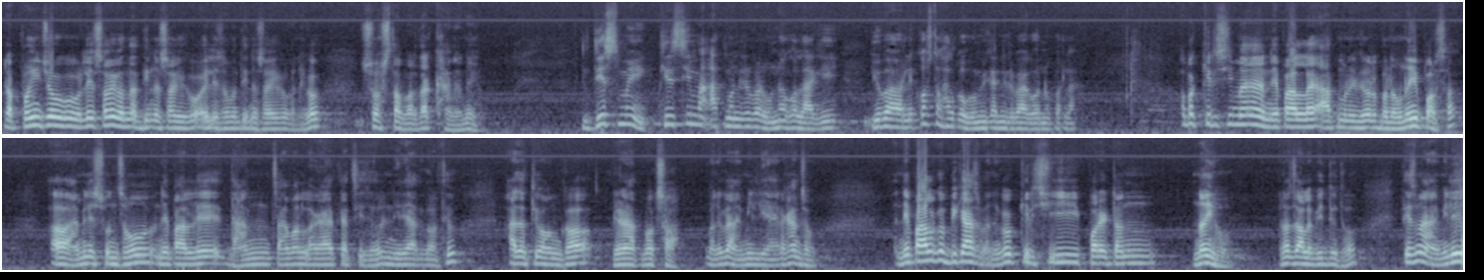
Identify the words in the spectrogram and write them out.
र पैँचोले सबैभन्दा दिन सकेको अहिलेसम्म दिन सकेको भनेको स्वस्थवर्धक खाना नै हो। देशमै कृषिमा आत्मनिर्भर हुनको लागि युवाहरूले कस्तो खालको भूमिका निर्वाह गर्नु पर्ला अब कृषिमा नेपाललाई आत्मनिर्भर बनाउनै पर्छ। हामीले सुन्छौँ नेपालले धान चामल लगायतका चिजहरू निर्यात गर्थ्यो। आज त्यो अङ्क ऋणात्मक छ भनेको हामी ल्याएर खान्छौँ। नेपालको विकास भनेको कृषि पर्यटन नै हो र जलविद्युत हो। त्यसमा हामीले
